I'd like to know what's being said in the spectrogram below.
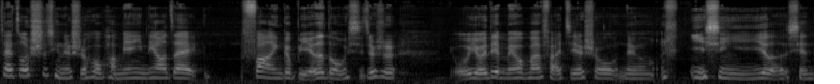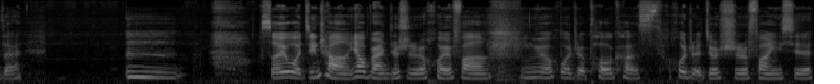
在做事情的时候旁边一定要再放一个别的东西，就是我有点没有办法接受那种 一心一意了。现在，嗯，所以我经常要不然就是会放音乐或者 podcast，或者就是放一些。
